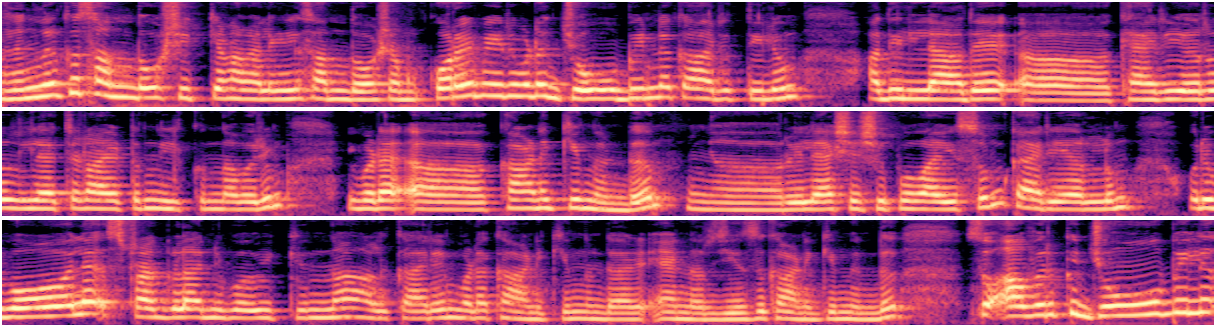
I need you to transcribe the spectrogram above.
നിങ്ങൾക്ക് സന്തോഷിക്കണം അല്ലെങ്കിൽ സന്തോഷം. കുറേ പേര് ഇവിടെ ജോബിന്റെ കാര്യത്തിലും അതില്ലാതെ കരിയർ റിലേറ്റഡ് ആയിട്ട് നിൽക്കുന്നവരും ഇവിടെ കാണിക്കുന്നുണ്ട്. റിലേഷൻഷിപ്പ് വൈസും കരിയറിലും ഒരുപോലെ സ്ട്രഗിൾ അനുഭവിക്കുന്ന ആൾക്കാരെയും ഇവിടെ കാണിക്കുന്നുണ്ട്. എനർജീസ് കാണിക്കുന്നുണ്ട്. സോ അവർക്ക് ജോബിൽ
